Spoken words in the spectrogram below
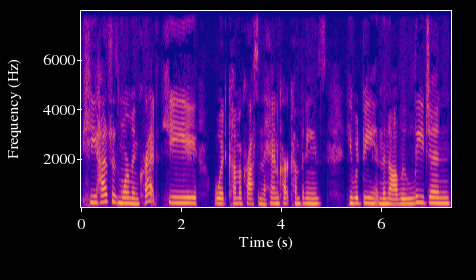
he has his Mormon cred. He would come across in the handcart companies. He would be in the Nauvoo Legion.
